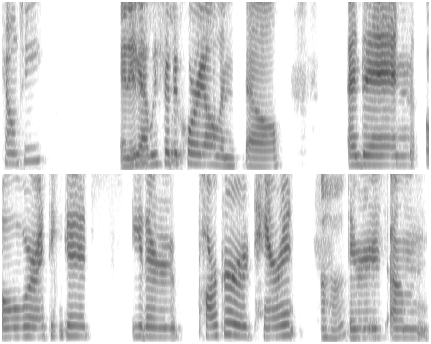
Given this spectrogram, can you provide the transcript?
County. And yeah, we said the Coryell and Bell, and then over I think it's either Parker or Tarrant. Uh-huh. There's um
